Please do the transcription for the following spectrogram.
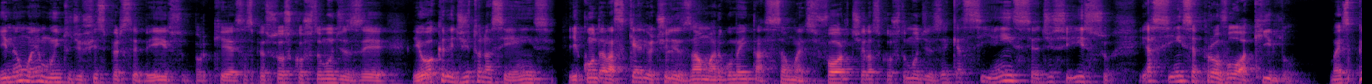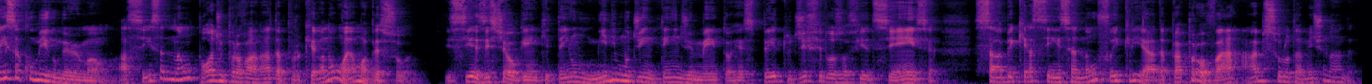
E não é muito difícil perceber isso, porque essas pessoas costumam dizer eu acredito na ciência. E quando elas querem utilizar uma argumentação mais forte, elas costumam dizer que a ciência disse isso e a ciência provou aquilo. Mas pensa comigo, meu irmão, a ciência não pode provar nada porque ela não é uma pessoa. E se existe alguém que tem um mínimo de entendimento a respeito de filosofia de ciência, sabe que a ciência não foi criada para provar absolutamente nada.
